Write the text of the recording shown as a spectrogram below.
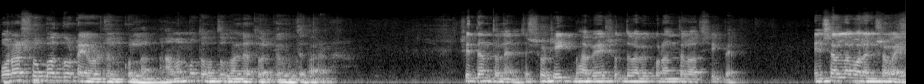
পড়ার সৌভাগ্যটাই অর্জন করলাম না। আমার মতো হতভাগা তো আর কেউ হতে পারে না। সিদ্ধান্ত নেন যে সঠিকভাবে, শুদ্ধভাবে কোরআন তেলাওয়াত শিখবেন। ইনশাল্লাহ বলেন সবাই।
